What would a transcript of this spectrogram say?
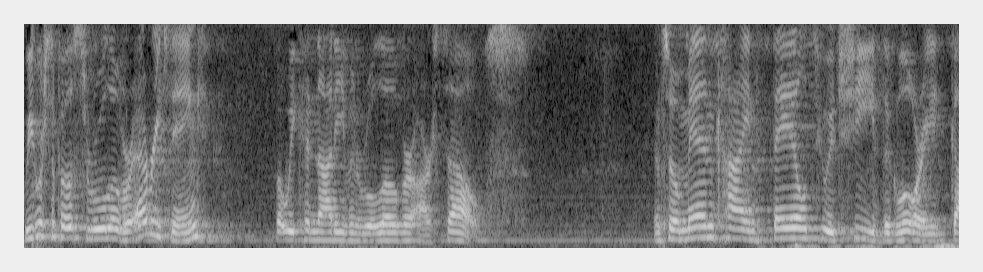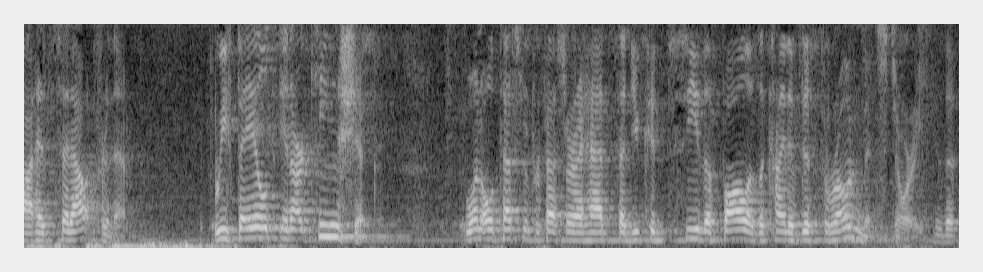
We were supposed to rule over everything, but we could not even rule over ourselves. And so mankind failed to achieve the glory God had set out for them. We failed in our kingship. One Old Testament professor I had said you could see the fall as a kind of dethronement story, the,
